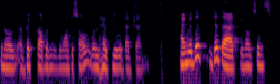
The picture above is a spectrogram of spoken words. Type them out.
you know a big problem they want to solve will help you with that journey. And we did, did that you know since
